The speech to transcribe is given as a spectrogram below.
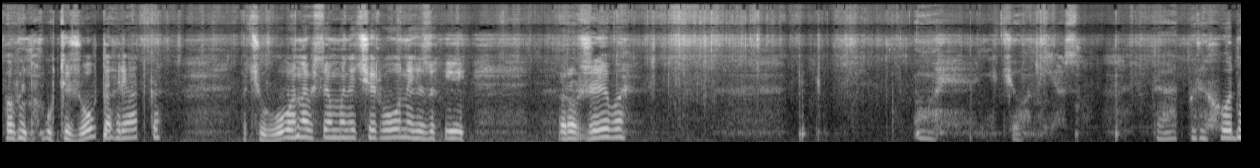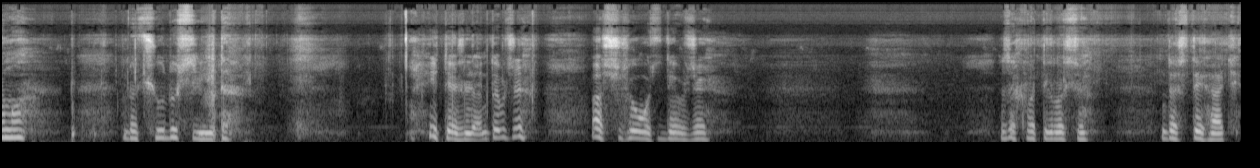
Повинна бути жовта грядка. А чого вона вся в мене червона і рожева? Ой, нічого не ясно. Так, переходимо до чуду світа. І теж гляньте вже, аж ось де вже захватилося достигати.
